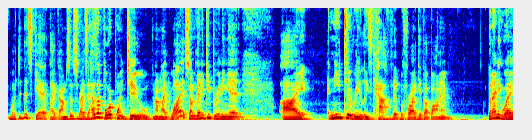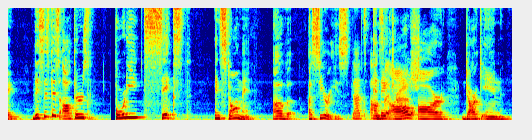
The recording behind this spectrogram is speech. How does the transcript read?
what did this get? Like i'm so surprised. It has a 4.2 and i'm like what? So i'm gonna keep reading it. I need to read at least half of it before i give up on it. But anyway this is this author's 46th installment of a series. That's also and they all are dark in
